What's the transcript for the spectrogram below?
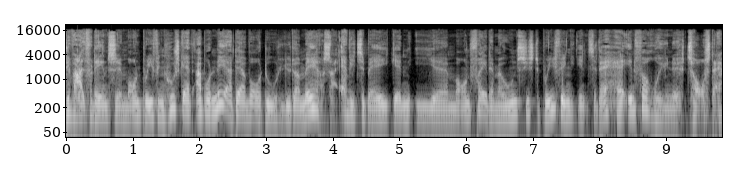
Det var alt for dagens øh, morgenbriefing. Husk at abonnere der, hvor du lytter med, og så er vi tilbage igen i øh, morgen fredag med ugens sidste briefing. Indtil da, have en forrygende torsdag.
